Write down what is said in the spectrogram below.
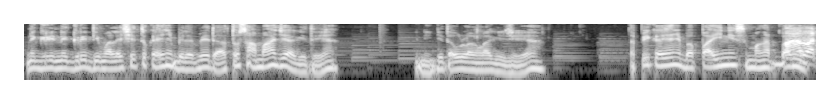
Negeri-negeri di Malaysia itu kayaknya beda-beda atau sama aja gitu ya. Ini kita ulang lagi cuy ya. Tapi kayaknya bapak ini semangat banget.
